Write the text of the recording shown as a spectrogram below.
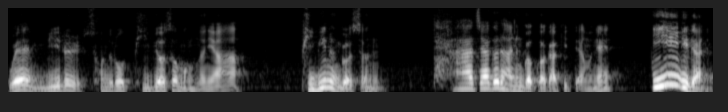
왜 밀을 손으로 비벼서 먹느냐? 비비는 것은 타작을 하는 것과 같기 때문에 일이라는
